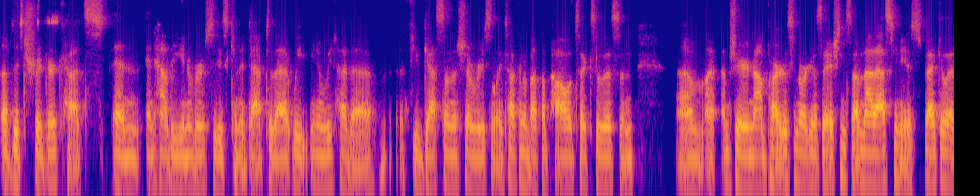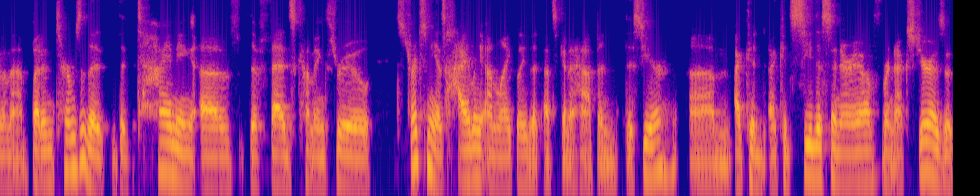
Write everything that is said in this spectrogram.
of the trigger cuts and, and how the universities can adapt to that. We, you know, we've had a, a few guests on the show recently talking about the politics of this and um, I, am sure you're a nonpartisan organization, so I'm not asking you to speculate on that. But in terms of the, the timing of the feds coming through strikes me as highly unlikely that that's going to happen this year. Um, I could I could see the scenario for next year as it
